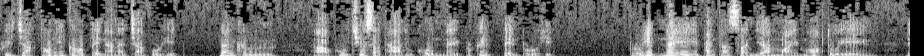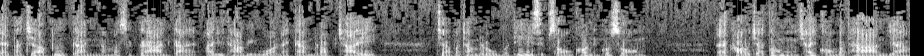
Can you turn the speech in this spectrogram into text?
คริสตจักรตอนนี้ก็เป็นอาณาจักรปุโรหิต นั่นคือ ผู้เชื่อศรัทธาทุกคนในพระคริสต์เป็นปรหิตปรหิตในพันธสัญญาใหม่มอบตัวเองแด่พระเจ้าเพื่อการนมัสการการอธิษฐานวิงวอนในการรับใช้ จากพระธรรมโรมบทที่ 12 ข้อ1ข้อ2และเขาจะต้องใช้ของประทานอย่าง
